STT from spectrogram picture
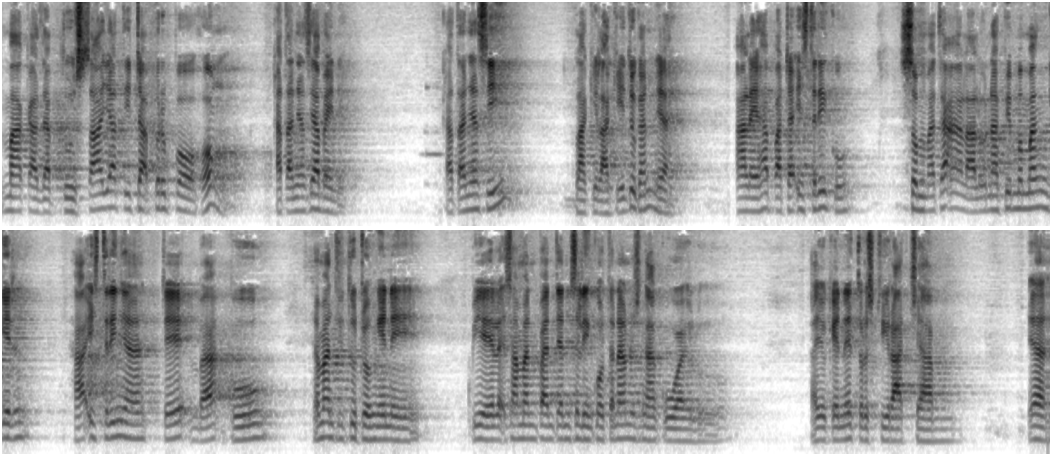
maka zabtu saya tidak berbohong. Katanya siapa ini? Katanya si laki-laki itu kan ya. Aleha pada istriku. Sumata lalu Nabi memanggil ha istrinya, Dek, Mbak, Bu, zaman dituduh ini. Piye lek sampean pancen selingkuh tenan wis ngaku wae lho. Ayo kene terus dirajam. Ya.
